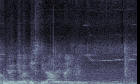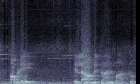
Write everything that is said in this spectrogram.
അഭിമന്യ വർഗീസ് പിതാവിനെ നയിക്കുന്നു. അവിടെ എല്ലാ മെത്രാന്മാർക്കും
